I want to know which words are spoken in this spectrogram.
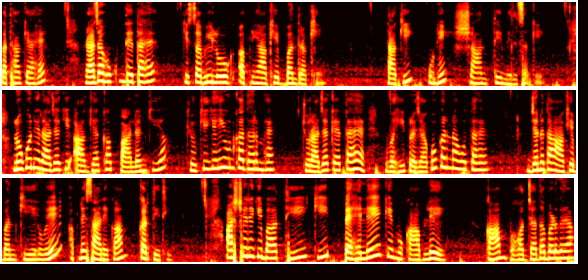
कथा क्या है? राजा हुक्म देता है कि सभी लोग अपनी आँखें बंद रखें, ताकि उन्हें शांति मिल सके। लोगों ने राजा की आज्ञा का पालन किया, क्योंकि यही उनका धर्म है। जो राजा कहता है, वही प्रजा को करना होता है। जनता आँखें बंद किए हुए अपने सारे काम करती थी। आश्चर्य की बात थी कि पहले के मुकाबले काम बहुत ज़्यादा बढ़ गया।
